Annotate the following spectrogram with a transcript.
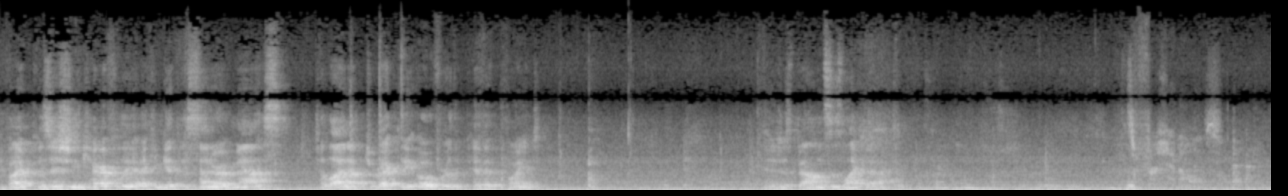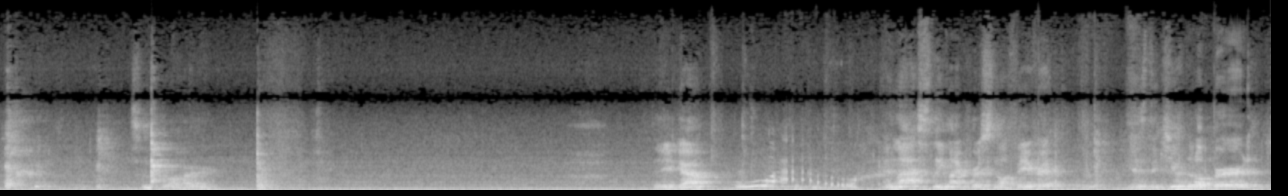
if I position carefully, I can get the center of mass to line up directly over the pivot point. Just balances like that. It's freaking awesome. This one's a little harder. There you go. Wow. And lastly, my personal favorite is the cute little bird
